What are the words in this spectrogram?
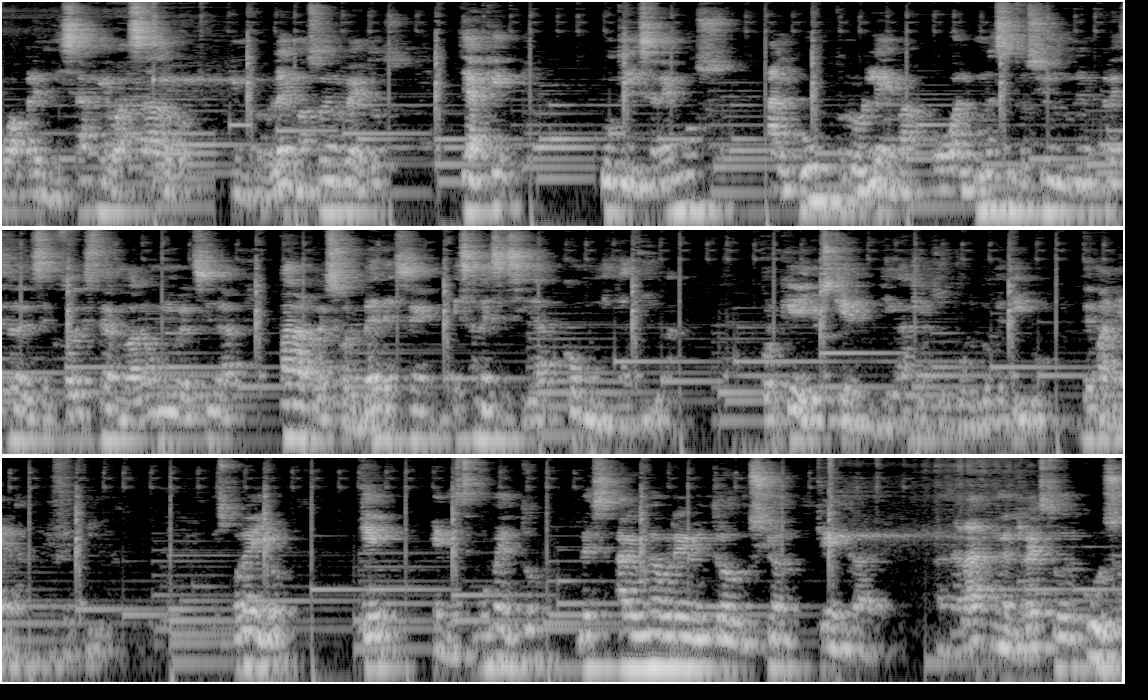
o aprendizaje basado en problemas o en retos, ya que utilizaremos algún problema o alguna situación de una empresa del sector externo a la universidad para resolver ese, esa necesidad comunicativa, porque ellos quieren llegar a su público objetivo de manera efectiva. Por ello que en este momento les hago una breve introducción que andará con el resto del curso,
